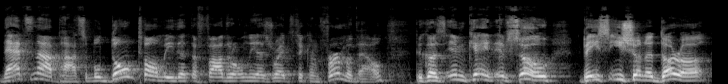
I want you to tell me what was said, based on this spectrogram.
That's not possible. Don't tell me that the father only has rights to confirm a vow, because im kain, if so, base isha nadara,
